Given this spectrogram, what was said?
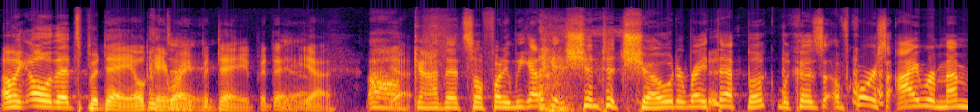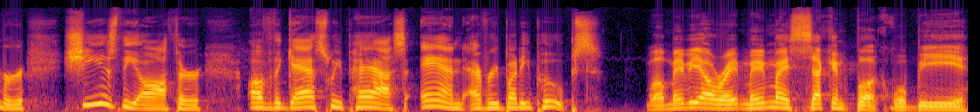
I'm like, oh, that's bidet. Okay, Bidet. right, bidet, bidet. Yeah. Oh Yeah. God, that's so funny. We got to get Shinta Cho to write that book because, of course, I remember she is the author of The Gas We Pass and Everybody Poops. Well, maybe I'll write. Maybe my second book will be.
